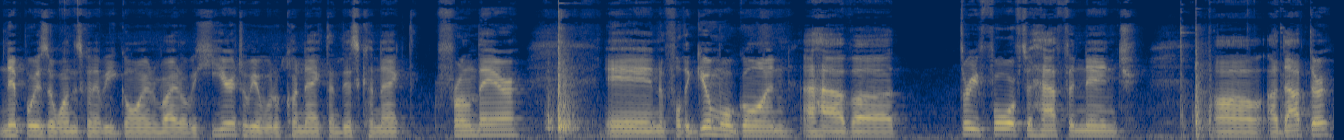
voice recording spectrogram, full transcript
nipple is the one that's going to be going right over here to be able to connect and disconnect from there. And for the Gilmore gun, I have a 3 4 to half an inch uh, adapter,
